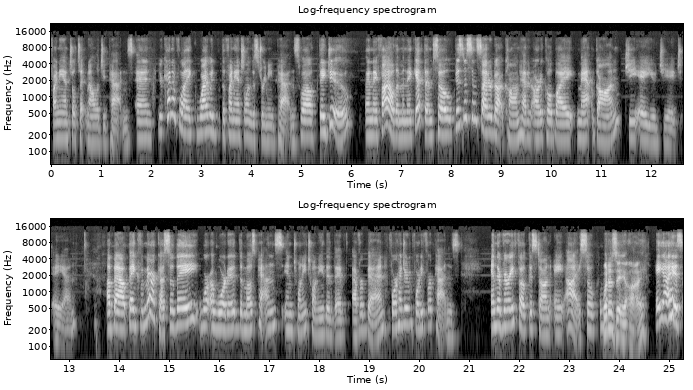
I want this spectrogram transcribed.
financial technology patents. And you're kind of like, why would the financial industry need patents? Well, they do and they file them and they get them. So businessinsider.com had an article by Matt Gaughan, G A U G H A N, about Bank of America. So they were awarded the most patents in 2020 that they've ever been 444 patents. And they're very focused on AI. So, what is AI? AI is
